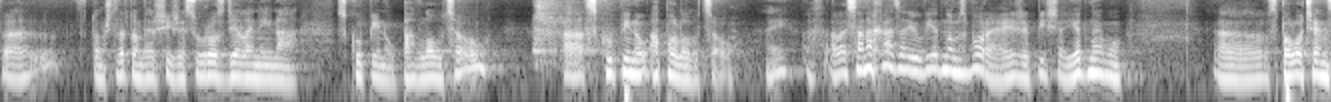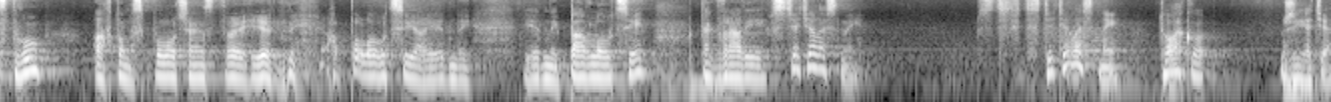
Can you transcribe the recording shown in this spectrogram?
v, v tom štvrtom verši, že sú rozdelení na skupinu Pavlovcov a skupinu Apolovcov. Hej? Ale sa nachádzajú v jednom zbore, hej? že píše jednému E, spoločenstvu a v tom spoločenstve jedni Apolovci a jedni, jedni Pavlovci, tak vraví, ste telesní. Ste telesní. To, ako žijete.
